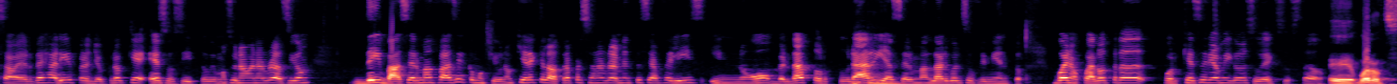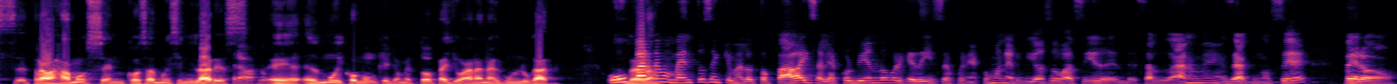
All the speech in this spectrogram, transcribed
saber dejar ir, pero yo creo que eso, si tuvimos una buena relación, de, va a ser más fácil como que uno quiere que la otra persona realmente sea feliz y no, ¿verdad? Torturar y hacer más largo el sufrimiento. Bueno, ¿cuál otra? ¿Por qué sería amigo de su ex usted? Eh, bueno, trabajamos en cosas muy similares. Eh, es muy común que yo me tope a Joana en algún lugar. Hubo un ¿Verdad? par de momentos en que me lo topaba y salía corriendo porque dice, se ponía como nervioso así de, de saludarme, o sea, no sé, pero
